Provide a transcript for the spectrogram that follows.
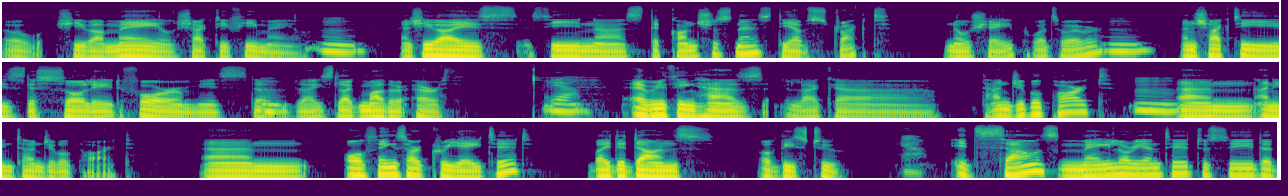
So Shiva male, Shakti female. Mm. And Shiva is seen as the consciousness, the abstract, no shape whatsoever. Mm. And Shakti is the solid form, is the Mm. like, it's like Mother Earth. Yeah. Everything has like a tangible part Mm. and an intangible part. And all things are created by the dance of these two. Yeah. It sounds male oriented to see that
